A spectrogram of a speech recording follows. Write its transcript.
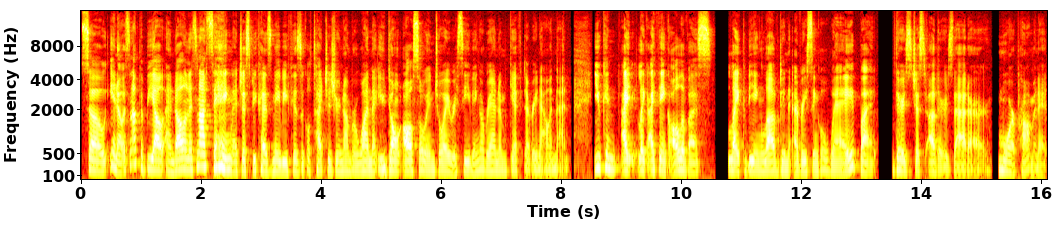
So, you know, it's not the be all end all. And it's not saying that just because maybe physical touch is your number one, that you don't also enjoy receiving a random gift every now and then. You can, I like, I think all of us like being loved in every single way, but there's just others that are more prominent.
